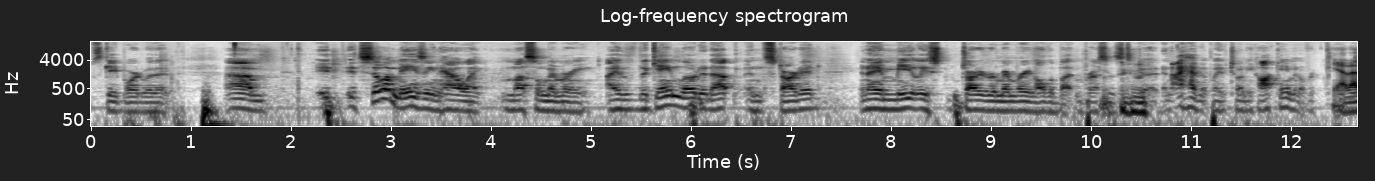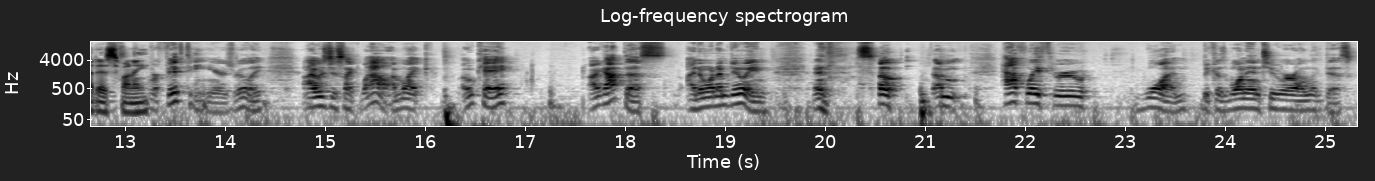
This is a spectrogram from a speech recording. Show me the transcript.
skateboard with it. Um, it. It's so amazing how like muscle memory. I the game loaded up and started, and I immediately started remembering all the button presses to do it. And I haven't played a Tony Hawk game in over 10 Mm-hmm. Yeah, that is years, funny. over fifteen years really. I was just like, wow. I'm like, okay, I got this. I know what I'm doing, and so I'm halfway through one because one and two are on the disc.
